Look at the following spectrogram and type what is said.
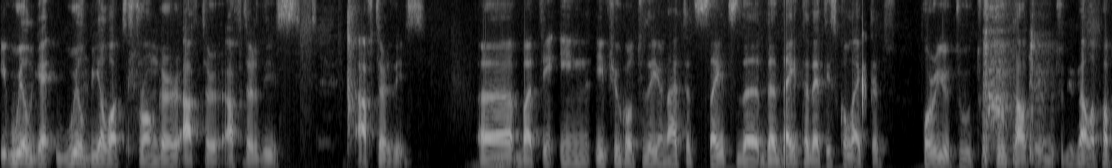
It will get will be a lot stronger after after this after this. Uh, but in if you go to the United States, the, the data that is collected for you to, to put out and to develop a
